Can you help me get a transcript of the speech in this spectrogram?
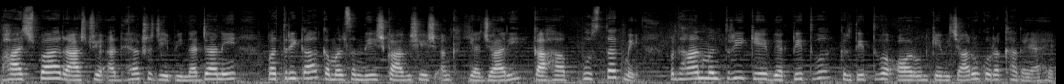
भाजपा राष्ट्रीय अध्यक्ष जेपी नड्डा ने पत्रिका कमल संदेश का विशेष अंक किया जारी, कहा, पुस्तक में प्रधानमंत्री के व्यक्तित्व, कृतित्व और उनके विचारों को रखा गया है।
